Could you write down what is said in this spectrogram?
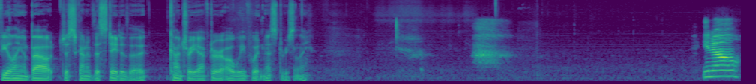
feeling about just kind of the state of the country after all we've witnessed recently. You know,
